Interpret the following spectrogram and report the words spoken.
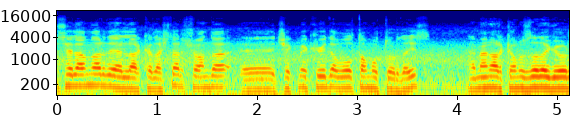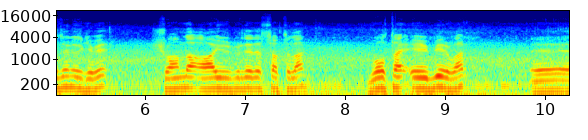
Selamlar değerli arkadaşlar. Şu anda e, Çekmeköy'de Volta Motor'dayız. Hemen arkamızda da gördüğünüz gibi şu anda A101'de de satılan Volta Ev 1 var. E,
